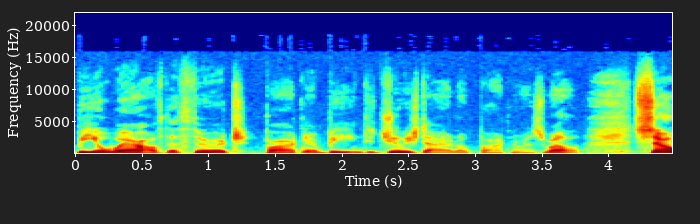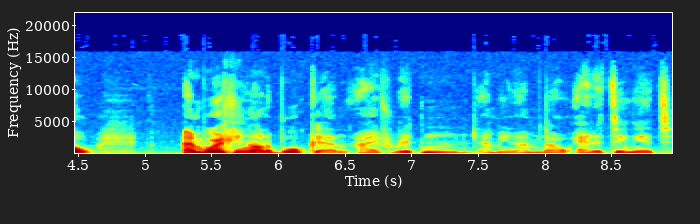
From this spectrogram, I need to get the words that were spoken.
be aware of the third partner being the Jewish dialogue partner as well. So I'm working on a book and I've written, I mean, I'm now editing it,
